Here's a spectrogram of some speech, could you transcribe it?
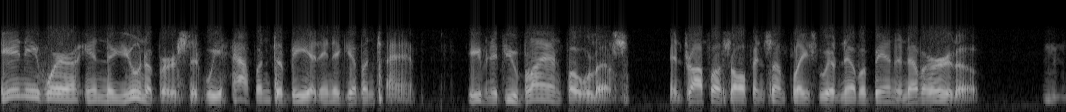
anywhere in the universe that we happen to be at any given time. Even if you blindfold us and drop us off in some place we've never been and never heard of. Mm-hmm.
